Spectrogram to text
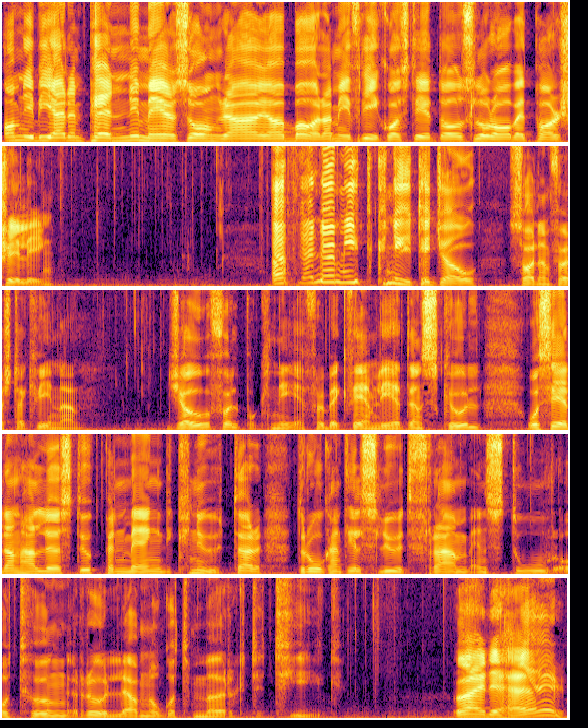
Om ni begär en penny mer så ångrar jag bara min frikostighet och slår av ett par shilling. Öppna nu mitt knyte, Joe, sa den första kvinnan. Joe föll på knä för bekvämlighetens skull och sedan han löst upp en mängd knutar drog han till slut fram en stor och tung rulle av något mörkt tyg. Vad är det här?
